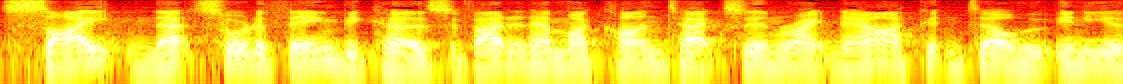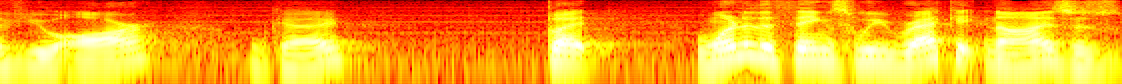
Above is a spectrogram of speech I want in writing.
sight and that sort of thing, because if I didn't have my contacts in right now, I couldn't tell who any of you are, okay? But one of the things we recognize, as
